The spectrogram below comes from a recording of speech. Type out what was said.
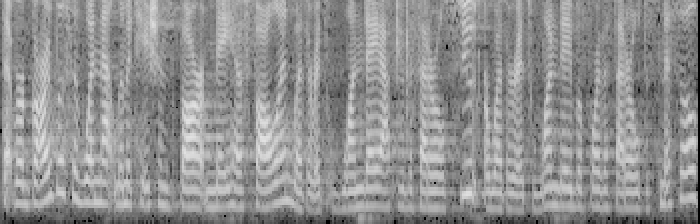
that regardless of when that limitations bar may have fallen, whether it's one day after the federal suit or whether it's one day before the federal dismissal,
